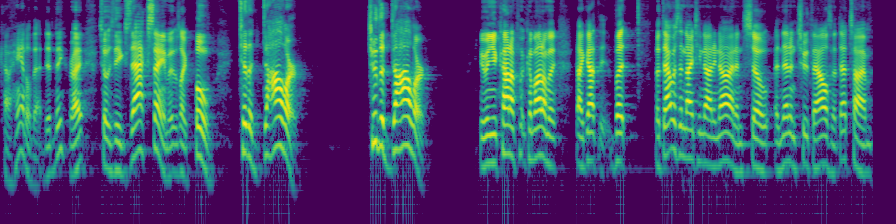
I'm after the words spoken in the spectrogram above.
kind of handled that, didn't he? Right? So it was the exact same. It was like, boom, to the dollar. To the dollar. When you kind of combine them, I got, the, but, but that was in 1999. And so, and then in 2000, at that time,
